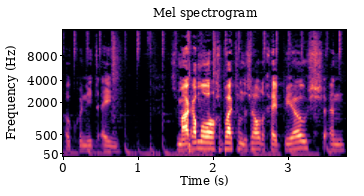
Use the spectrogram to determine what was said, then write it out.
ook weer niet één. Ze maken allemaal wel gebruik van dezelfde GPO's en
